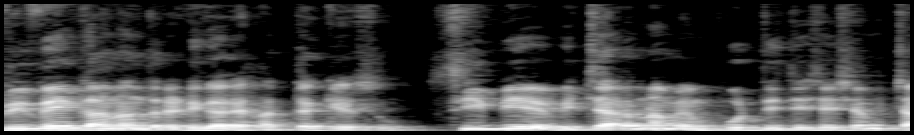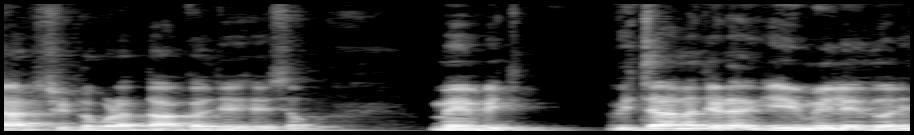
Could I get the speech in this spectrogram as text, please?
వివేకానంద రెడ్డి గారి హత్య కేసు. సిబిఐ విచారణ మేము పూర్తి చేసేసాం ఛార్జ్షీట్లు కూడా దాఖలు చేసేసాం మేము విచ్ విచారణ చేయడానికి ఏమీ లేదు అని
